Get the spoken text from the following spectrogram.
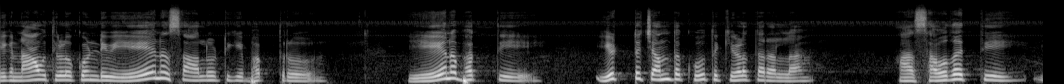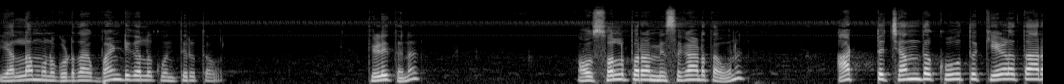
ಈಗ ನಾವು ತಿಳ್ಕೊಂಡಿವಿ, ಏನು ಸಾಲೋಟಿಗೆ ಭಕ್ತರು, ಏನು ಭಕ್ತಿ, ಇಟ್ಟು ಚಂದ ಕೂತು ಕೇಳ್ತಾರಲ್ಲ, ಆ ಸವದತ್ತಿ ಎಲ್ಲಮ್ಮನ ಗುಡ್ದಾಗ ಬಂಡಿಗಲ್ಲ ಕುಂತಿರ್ತಾವ. ತಿಳಿತನ? ಅವು ಸ್ವಲ್ಪರ ಮಿಸ್ಗಾಡ್ತಾವನು? ಅಷ್ಟು ಚಂದ ಕೂತು ಕೇಳ್ತಾರ.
